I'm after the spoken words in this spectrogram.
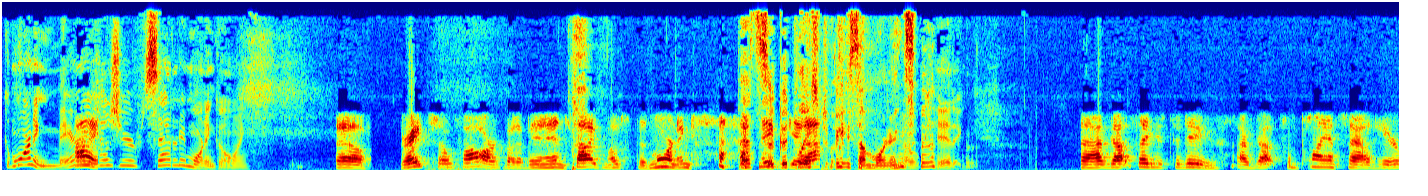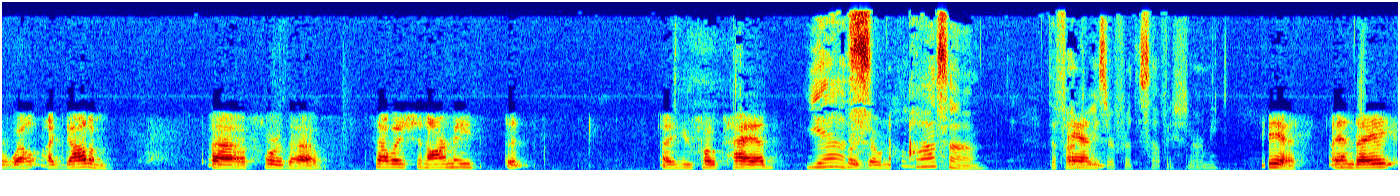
Good morning, Mary. Hi. How's your Saturday morning going? Uh, great so far, but I've been inside most of the morning. That's a good place out. to be some mornings. No kidding. I've got things to do. I've got some plants out here. Well, I got them uh, for the Salvation Army that uh, you folks had. Yes. Awesome. The fundraiser for the Salvation Army. Yes, and they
